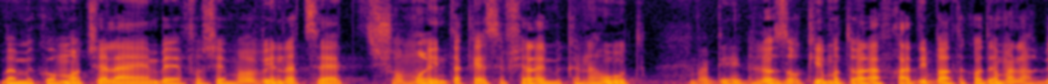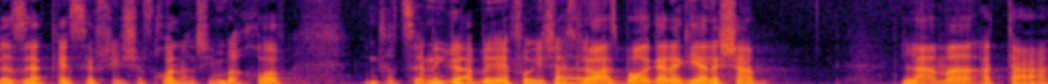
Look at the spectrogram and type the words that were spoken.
במקומות שלהם, באיפה שהם אוהבים לצאת, שומרים את הכסף שלהם בקנאות. מדהים. לא זורקים אותו על אף אחד, דיברת קודם על ארגזי הכסף שישפכו על אנשים ברחוב, אם תרצה ניגע באיפה איש... אז ה... לא, אז בוא רגע נגיע לשם. למה אתה,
